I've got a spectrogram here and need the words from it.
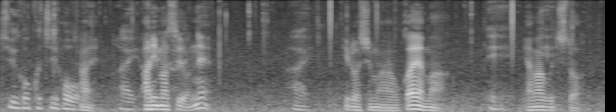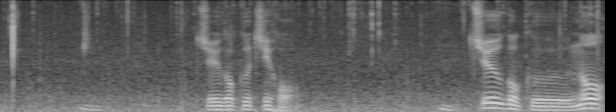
中中国地方。はい。はい。ありますよね。はい。広島岡山ええ。山口と。え中国地方中国の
